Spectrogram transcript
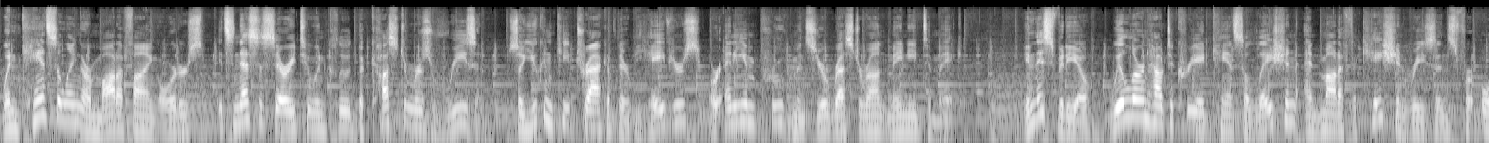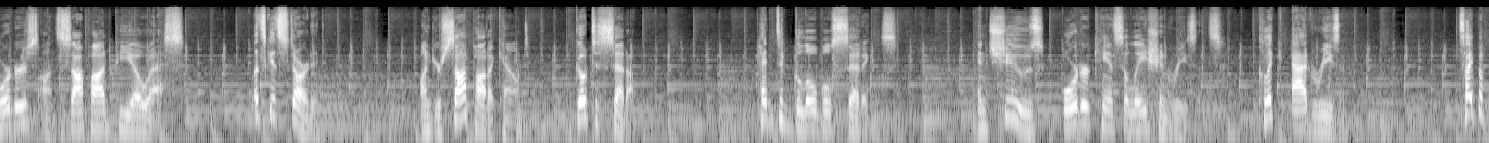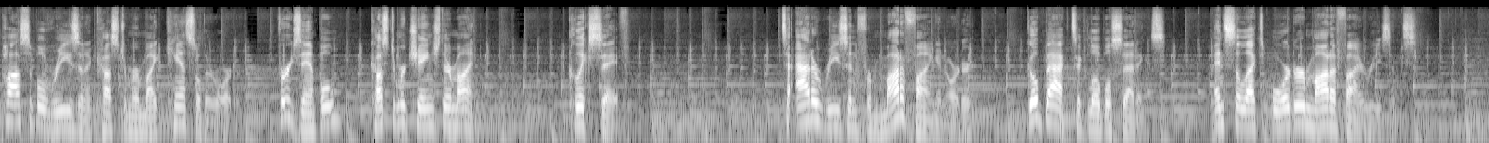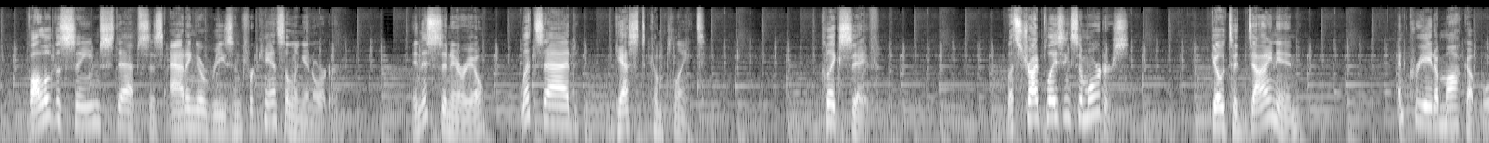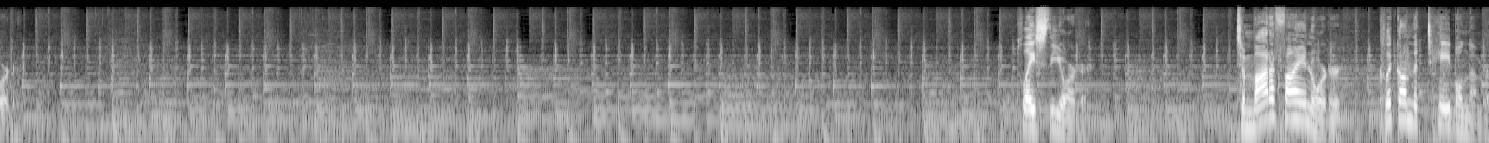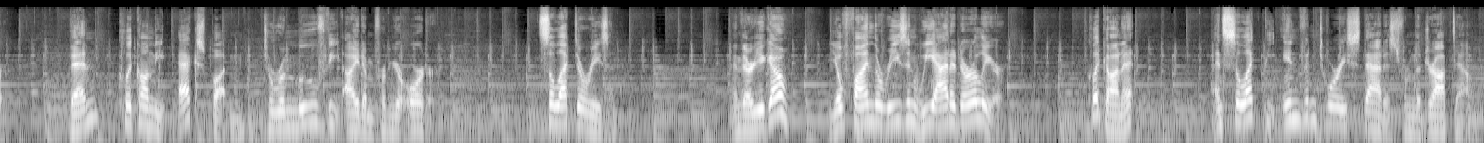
When canceling or modifying orders, it's necessary to include the customer's reason so you can keep track of their behaviors or any improvements your restaurant may need to make. In this video, we'll learn how to create cancellation and modification reasons for orders on Sapaad POS. Let's get started. On your Sapaad account, go to Setup. Head to Global Settings and choose Order Cancellation Reasons. Click Add Reason. Type a possible reason a customer might cancel their order. For example, customer changed their mind. Click Save. To add a reason for modifying an order, go back to Global Settings and select Order Modify Reasons. Follow the same steps as adding a reason for canceling an order. In this scenario, let's add Guest Complaint. Click Save. Let's try placing some orders. Go to Dine In and create a mock-up order. Place the order. To modify an order, click on the table number. Then, click on the X button to remove the item from your order. Select a reason. And there you go. You'll find the reason we added earlier. Click on it and select the inventory status from the dropdown.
